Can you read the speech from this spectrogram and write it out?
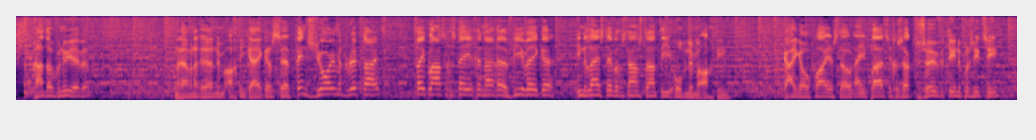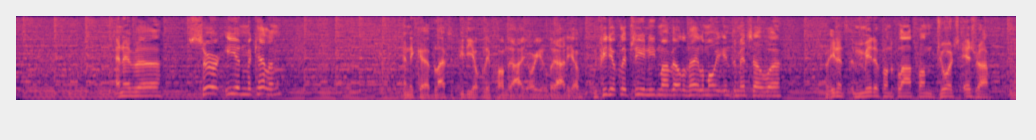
we gaan het over nu hebben. Dan gaan we naar uh, nummer 18 kijken. Dat is uh, Vince Joy met Riptide. Twee plaatsen gestegen. Na uh, vier weken in de lijst hebben gestaan, staat hij op nummer 18. Kaigo Firestone, één plaatsje gezakt, 17e positie. En hebben we Sir Ian McKellen. En ik uh, blijf de videoclip gewoon draaien hoor, hier op de radio. De videoclip zie je niet, maar wel dat hele mooie intermezzo... Uh, in het midden van de plaat van George Ezra.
